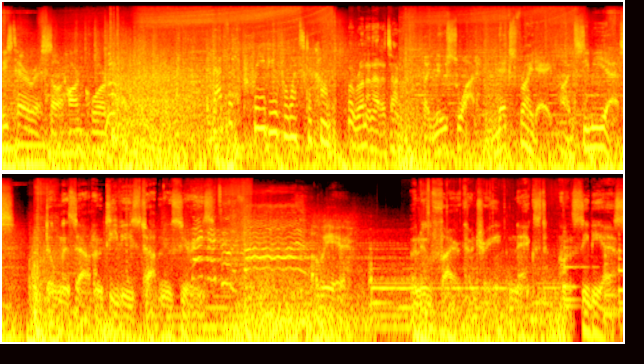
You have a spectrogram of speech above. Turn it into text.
These terrorists are hardcore. That's a preview for what's to come. We're running out of time. A new SWAT next Friday on CBS. Don't miss out on TV's top new series. Over here. A new fire country next on CBS.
